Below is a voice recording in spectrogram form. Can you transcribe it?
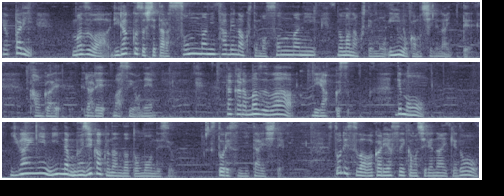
やっぱりまずはリラックスしてたらそんなに食べなくてもそんなに飲まなくてもいいのかもしれないって考えられますよね。だからまずはリラックス。でも意外にみんな無自覚なんだと思うんですよ。ストレスに対して。ストレスは分かりやすいかもしれないけど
